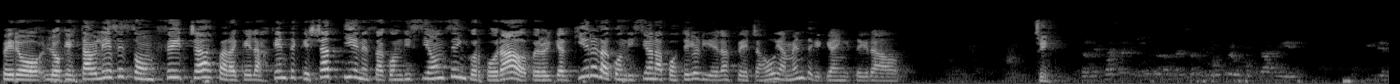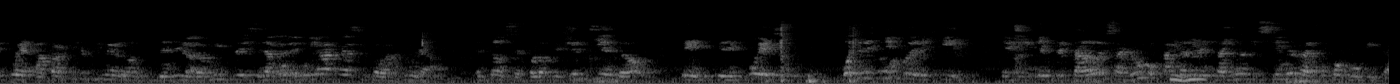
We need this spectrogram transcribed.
Pero lo que establece son fechas para que la gente que ya tiene esa condición sea incorporado. Pero el que adquiere la condición a posteriori de las fechas, obviamente que queda integrado. Sí. Entonces, por lo que yo entiendo, este, después, vos tenés tiempo de elegir el, el prestador de salud hasta el 31 de diciembre para el cupo pública.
